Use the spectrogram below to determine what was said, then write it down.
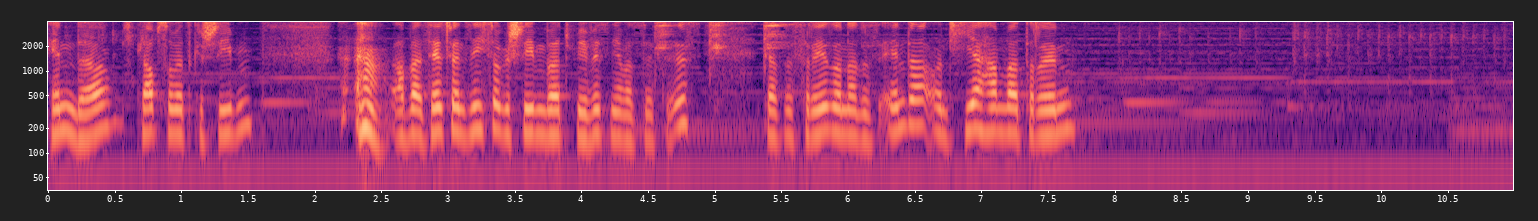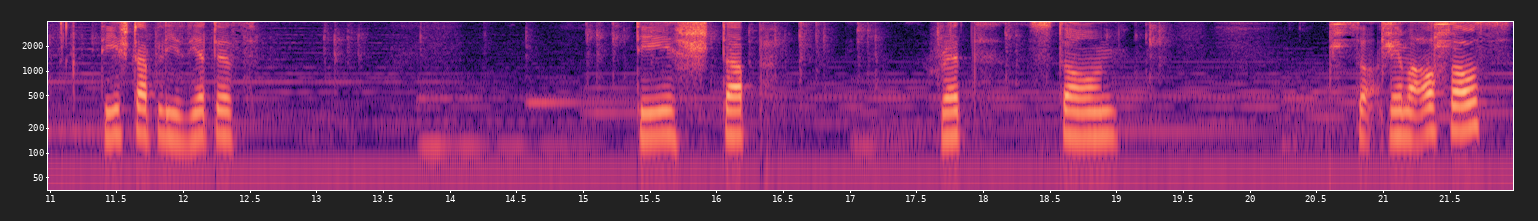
Ender. Ich glaube, so wird es geschrieben. Aber selbst wenn es nicht so geschrieben wird, wir wissen ja, was das ist. Das ist resonantes Ender. Und hier haben wir drin destabilisiertes D-Stab Redstone. So, nehmen wir auch raus.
